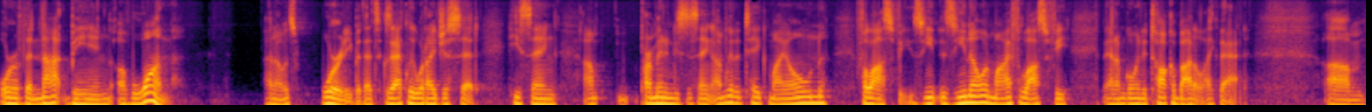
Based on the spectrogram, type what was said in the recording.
or of the not being of one? I know it's wordy, but that's exactly what I just said. He's saying, um, Parmenides is saying, I'm going to take my own philosophy, Zeno and my philosophy, and I'm going to talk about it like that. Um,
